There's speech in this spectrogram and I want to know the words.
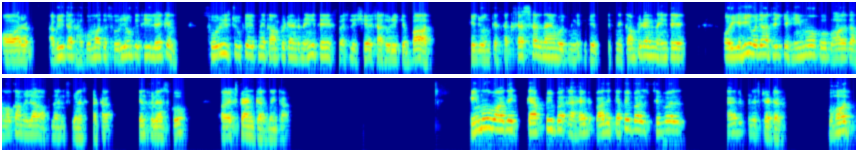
और अभी तक हुकूमत सूरियों की थी, लेकिन सूरीज चूँकि इतने कॉम्पिटेंट नहीं थे स्पेशली शेर शाह सूरी के बाद कि जो उनके सक्सेसर हैं, वो इतने इतने कॉम्पिटेंट नहीं थे। और यही वजह थी कि हीमो को बहुत ज़्यादा मौका मिला अपना इन्फ्लुएंस इकट्ठा इन्फ्लुएंस को एक्सपेंड करने का। Hemu was a capable was a capable civil administrator बहुत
